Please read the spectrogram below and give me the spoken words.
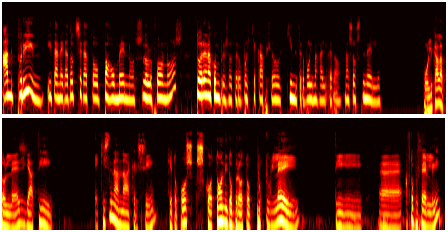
αν πριν ήταν 100% παγωμένος δολοφόνος, τώρα είναι ακόμη περισσότερο που έχει και κάποιο κίνητρο πολύ μεγαλύτερο να σώσει την Έλλη. Πολύ καλά το λες γιατί εκεί στην ανάκριση και το πώς σκοτώνει τον πρώτο που του λέει τι, ε, αυτό που θέλει,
